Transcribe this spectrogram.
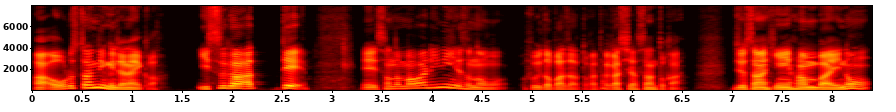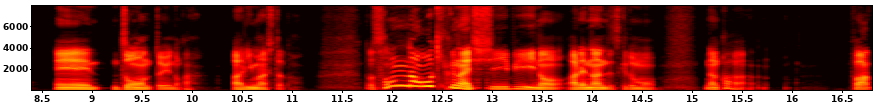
あ、オールスタンディングじゃないか。椅子があって、えその周りにそのフードバザーとか駄菓子屋さんとか、受産品販売のえー、ゾーンというのがありましたと。そんな大きくない CB のあれなんですけども、なんか、ファッ、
